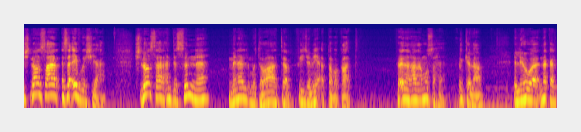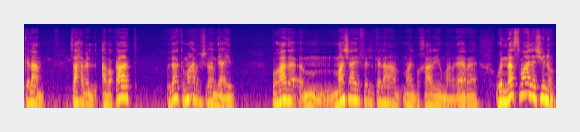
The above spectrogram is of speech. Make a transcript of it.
شلون صار؟ سعيد الشيعة شلون صار عند السنة من المتواتر في جميع الطبقات؟ فإذا هذا مو صحيح. الكلام اللي هو نقل كلام صاحب العبقات وذاك ما أعرف شلون قايل. وهذا ما شايف الكلام مال البخاري ومال غيره. والنص ماله شنو؟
